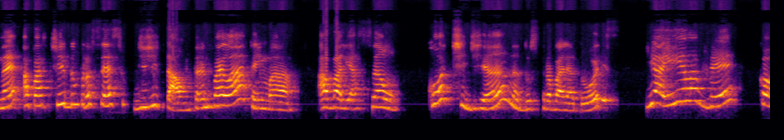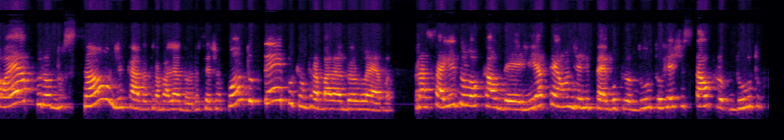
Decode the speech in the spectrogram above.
né, a partir de um processo digital. Então, ele vai lá, tem uma avaliação cotidiana dos trabalhadores, e aí ela vê qual é a produção de cada trabalhador, ou seja, quanto tempo que um trabalhador leva para sair do local dele, ir até onde ele pega o produto, registrar o produto,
